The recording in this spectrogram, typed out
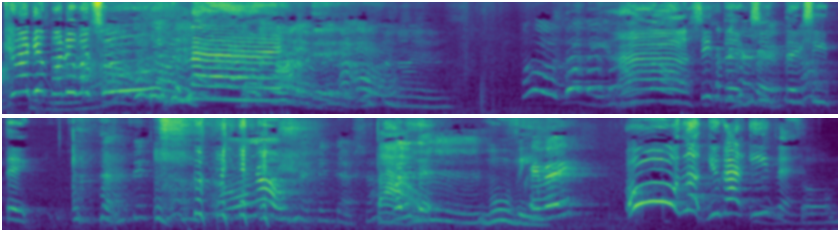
Can I get money with you? Like, ah, she think, she think, she think. Oh no. Bow. What is it? Movie. Cranberry? Oh, look, you got even. So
